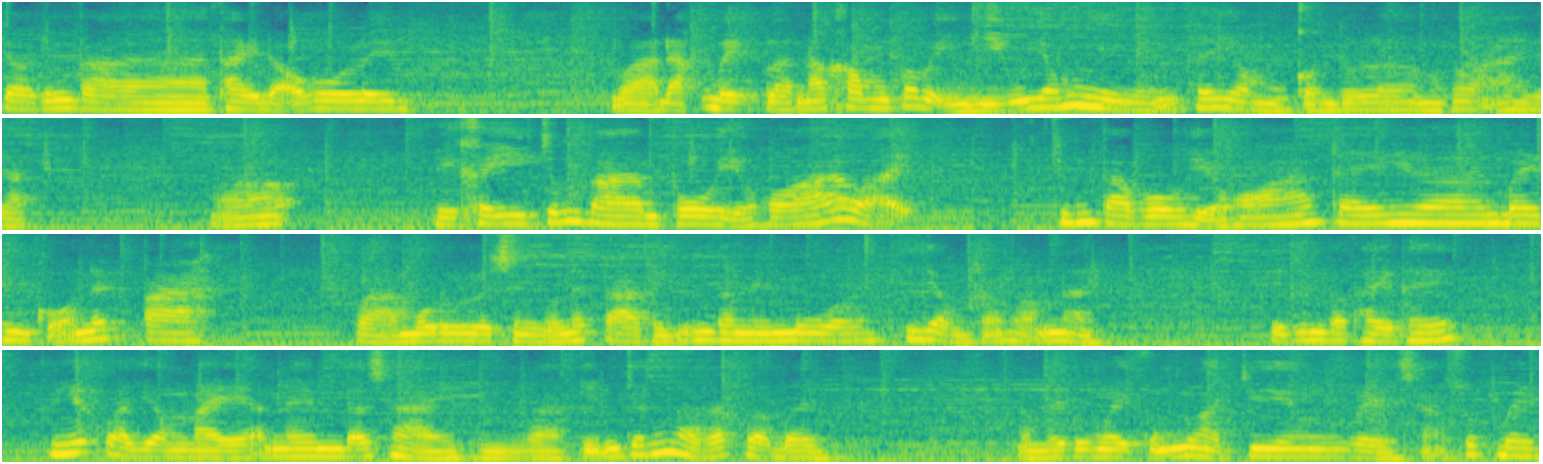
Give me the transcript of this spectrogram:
cho chúng ta thay đổi volume. Và đặc biệt là nó không có bị nhiễu giống như những cái dòng controller mà các bạn hay gặp. Đó thì khi chúng ta vô hiệu hóa vậy chúng ta vô hiệu hóa cái bên của Netta và modulation của Netta thì chúng ta nên mua cái dòng sản phẩm này để chúng ta thay thế. Thứ nhất là dòng này anh em đã xài và kiểm chứng là rất là bền. Và Metumi cũng là chuyên về sản xuất bên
